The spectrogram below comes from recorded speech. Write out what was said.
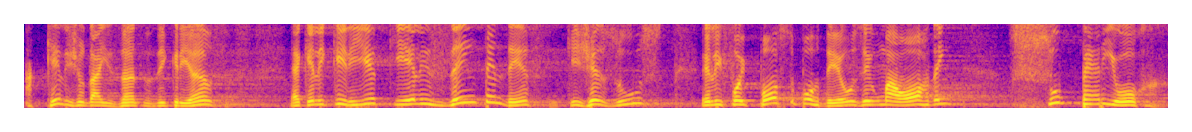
aqueles judaizantes de crianças, é que ele queria que eles entendessem que Jesus, ele foi posto por Deus em uma ordem superior.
